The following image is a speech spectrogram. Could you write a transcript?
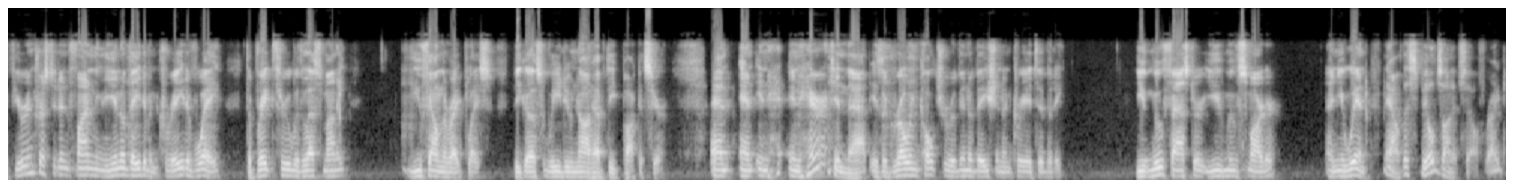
if you're interested in finding the innovative and creative way to break through with less money, you found the right place because we do not have deep pockets here. And, and in, inherent in that is a growing culture of innovation and creativity. You move faster, you move smarter, and you win. Now, this builds on itself, right?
